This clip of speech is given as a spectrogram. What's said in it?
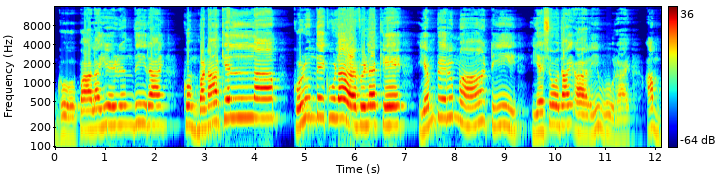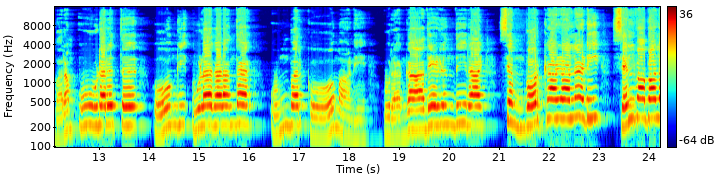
கோபால எழுந்திராய் கொம்பனார்க்கெல்லாம் கொழுந்தை குல விளக்கே எம்பெருமாட்டி யசோதாய் ஆரி ஊராய். அம்பரம் ஊடறுத்து ஓங்கி உலகளந்த உம்பர் கோமானே உறங்காதெழுந்திராய் செம்போர் கழலடி செல்வபல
